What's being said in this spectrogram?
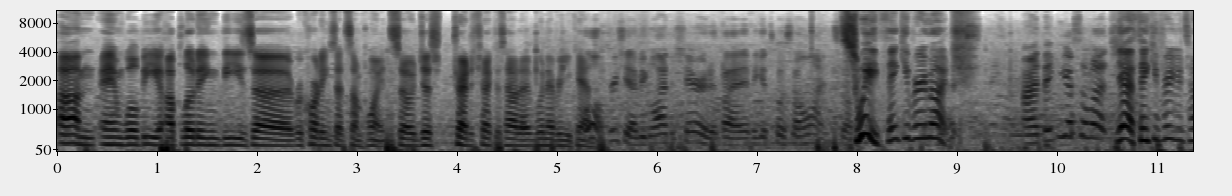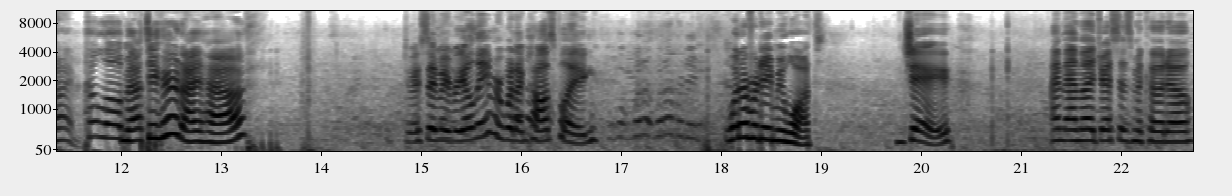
um, and we'll be uploading these uh, recordings at some point. So just try to check us out whenever you can. cool, appreciate it. I'd be glad to share it if, I, if it gets posted online. So. Sweet. Thank you very much. All right, thank you guys so much. Yeah, thank you for your time. Hello, Matthew here, and I have Do I say my real name or what I'm cosplaying? whatever name you want. Jay. I'm Emma, dressed as Makoto.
